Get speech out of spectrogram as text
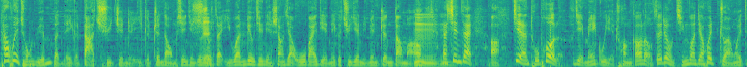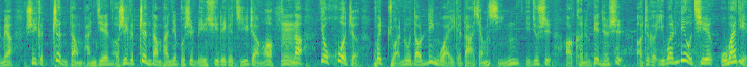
它会从原本的一个大区间的一个震荡，我们先前就说在一万六千点上下五百点那个区间里面震荡嘛。啊、那现在啊。既然突破了，而且美股也创高了，所以这种情况下会转为怎么样？是一个震荡盘间哦，是一个震荡盘间，不是连续的一个急涨哦。嗯，那又或者会转入到另外一个大箱型，也就是啊，可能变成是啊，这个一万六千五百点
